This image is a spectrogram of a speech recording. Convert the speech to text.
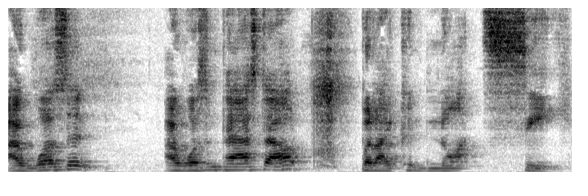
I wasn't I wasn't passed out, but I could not see.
